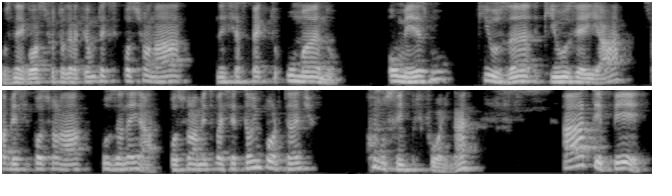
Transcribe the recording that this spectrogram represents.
Os negócios de fotografia vão ter que se posicionar nesse aspecto humano, ou mesmo que, usa, que use a IA saber se posicionar usando a IA. O posicionamento vai ser tão importante como sempre foi, né? A ATP,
